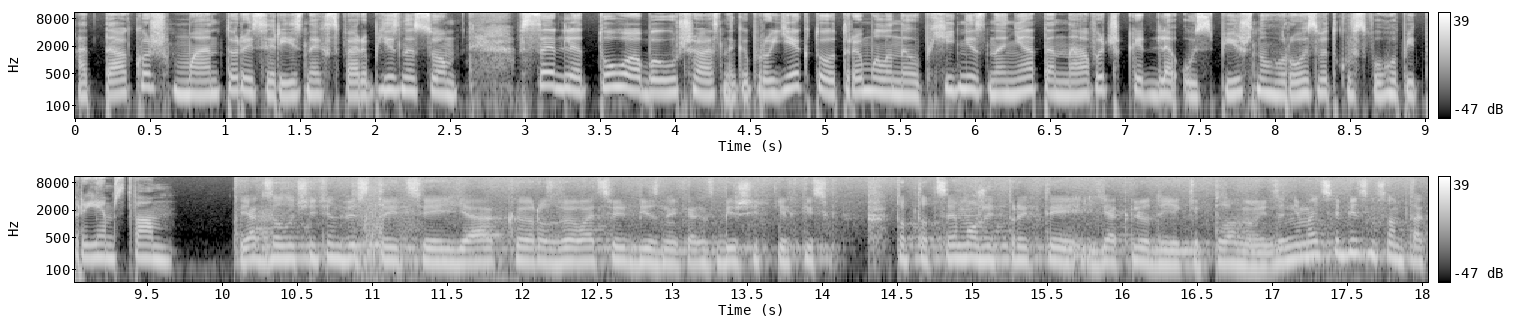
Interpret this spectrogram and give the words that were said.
а також ментори з різних сфер бізнесу. Все для того, аби учасники проєкту отримали необхідні знання та навички для успішного розвитку свого підприємства. Як залучити інвестиції, як розвивати свій бізнес, як збільшити кількість. Тобто, це можуть прийти як люди, які планують займатися бізнесом, так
